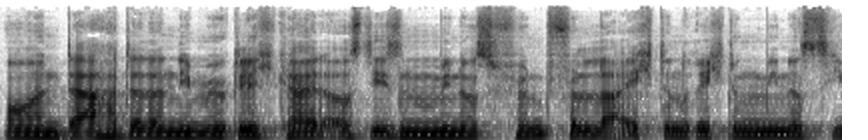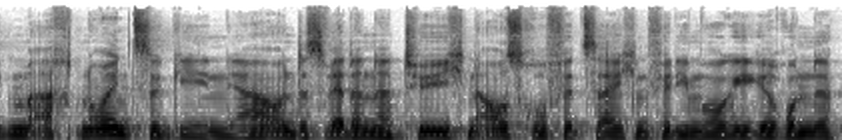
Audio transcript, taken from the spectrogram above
Und da hat er dann die Möglichkeit, aus diesem minus 5 vielleicht in Richtung minus 7, 8, 9 zu gehen, ja. Und das wäre dann natürlich ein Ausrufezeichen für die morgige Runde.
